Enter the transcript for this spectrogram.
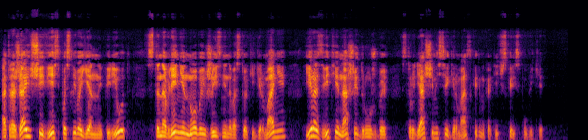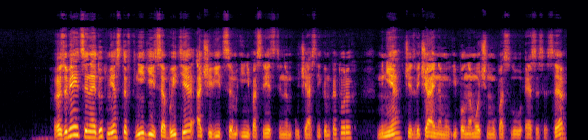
отражающей весь послевоенный период становления новой жизни на востоке Германии и развитие нашей дружбы с трудящимися Германской Демократической Республики. Разумеется, найдут место в книге и события, очевидцам и непосредственным участникам которых мне, чрезвычайному и полномочному послу СССР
